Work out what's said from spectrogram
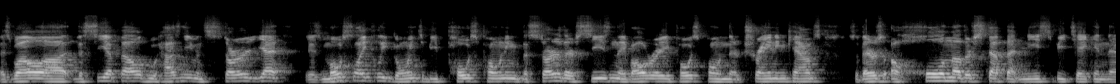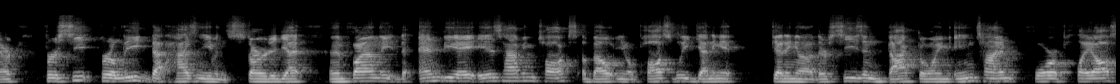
As well, uh, the CFL, who hasn't even started yet, is most likely going to be postponing the start of their season. They've already postponed their training camps, so there's a whole nother step that needs to be taken there for a seat, for a league that hasn't even started yet. And then finally, the NBA is having talks about you know possibly getting it getting uh, their season back going in time for playoffs.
